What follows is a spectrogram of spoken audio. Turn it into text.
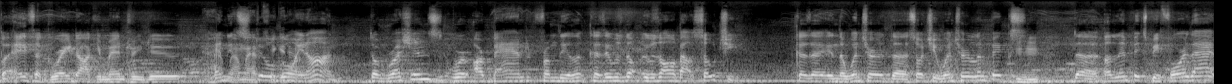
But it's a great documentary, dude, and I'm- it's I'm gonna have to still check it going on. The Russians were are banned from the Olymp because it was the, it was all about Sochi. Because uh, in the winter, the Sochi Winter Olympics, Mm-hmm. the Olympics before that,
